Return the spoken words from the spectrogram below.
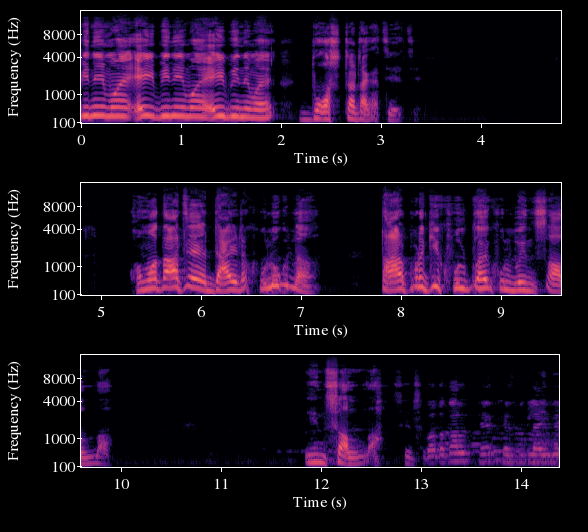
বিনিময়ে এই বিনিময়ে এই বিনিময়ে দশটা টাকা চেয়েছে। ক্ষমতা আছে, ডায়েরিটা খুলুক না, তারপরে কি খুলতে হয় খুলবো ইনশাল্লাহ ইনশাল্লাহ গতকাল ফেসবুক লাইভে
